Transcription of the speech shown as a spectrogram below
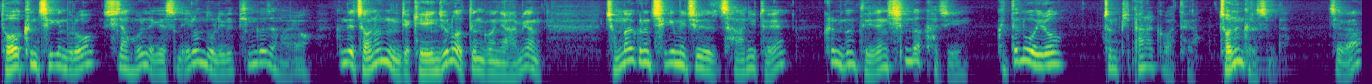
더 큰 책임으로 시장 후를 내겠습니다. 이런 논리를 핀 거잖아요. 근데 저는 이제 개인적으로 어떤 거냐 하면 정말 그런 책임이 질 사안이 돼? 그럼 이건 굉장히 심각하지. 그때는 오히려 저는 비판할 것 같아요. 저는 그렇습니다. 제가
